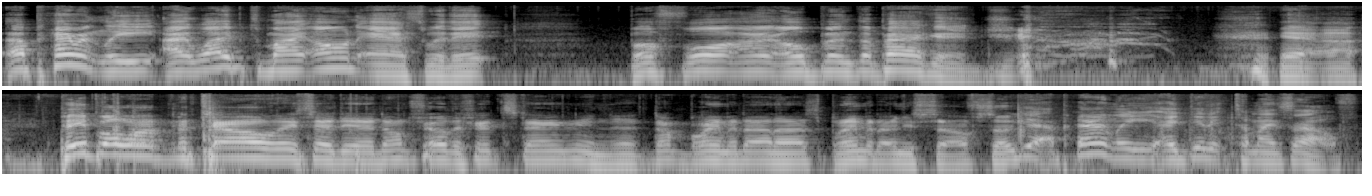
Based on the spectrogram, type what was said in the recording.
Apparently, I wiped my own ass with it before I opened the package. yeah, uh, people at Mattel, they said, yeah, don't show the shit stain and uh, don't blame it on us, blame it on yourself. So, yeah, apparently I did it to myself.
